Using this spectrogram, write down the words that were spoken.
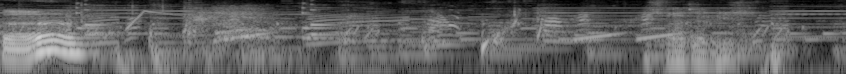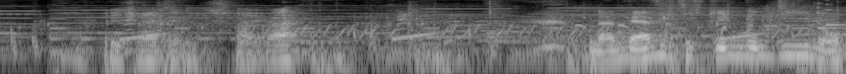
Ah, Ich rette dich. Ich rette dich, Steiger. und dann werfe ich dich gegen den Dino.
